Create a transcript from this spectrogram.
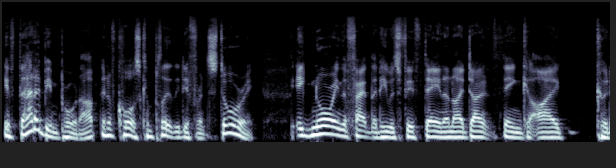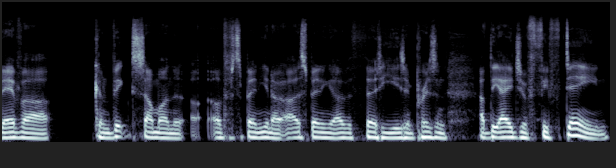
if that had been brought up, then of course, completely different story. Ignoring the fact that he was 15, and I don't think I could ever convict someone of spend, you know, uh, spending over 30 years in prison at the age of 15.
